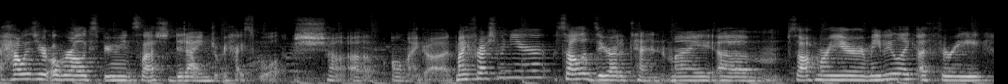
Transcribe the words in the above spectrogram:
how was your overall experience slash did I enjoy high school? Shut up, oh my God. My freshman year, solid zero out of 10. My um, sophomore year, maybe like a three.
